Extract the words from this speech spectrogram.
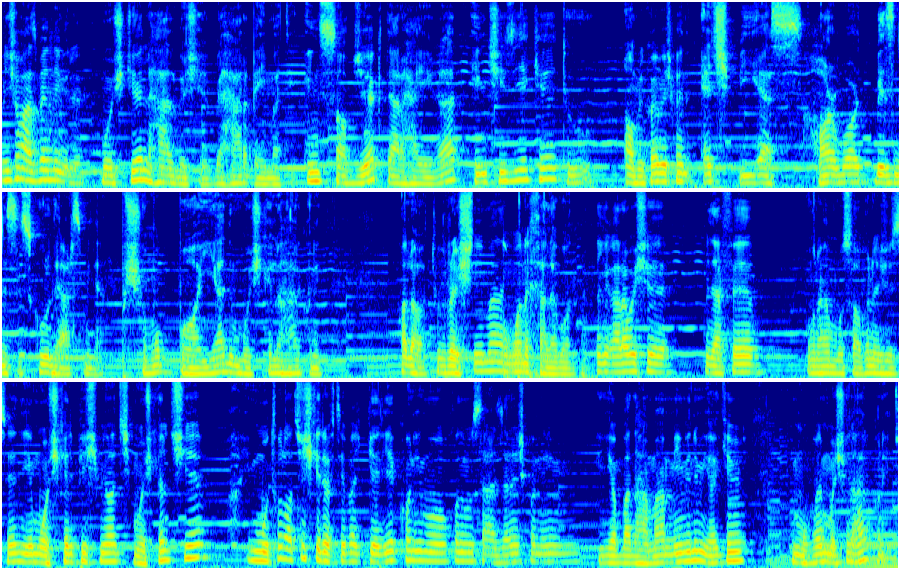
این از بین نمیره. مشکل حل بشه به هر قیمتی. این subject در حقیقت این چیزیه که تو آمریکا بهش میگن HBS Harvard Business School درس میدن. شما باید اون مشکل رو حل کنید. حالا تو رشته من عنوان خلبان. اگه قرار باشه یه دفعه اون هم مسافر نشسته یه مشکل پیش میاد. مشکل چیه؟ موتور آتیش گرفته و گریه کنیم و خودمون سرزنش کنیم. یا بعد همه هم می‌بینیم یا که موقع مشکل حل کنید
